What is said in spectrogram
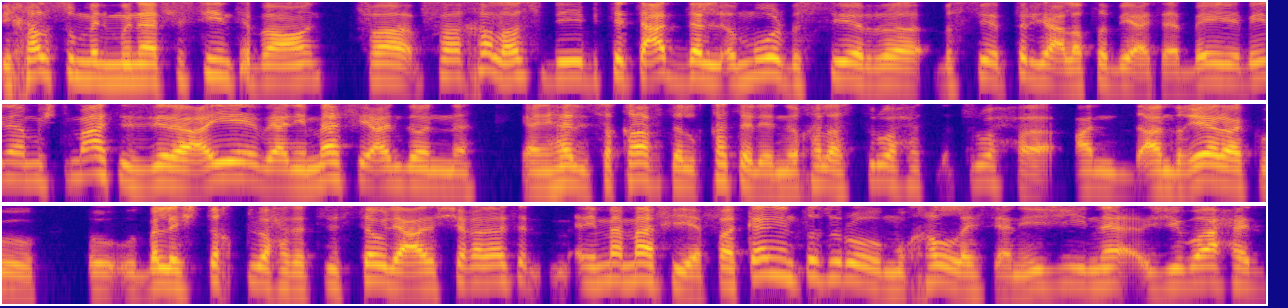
بيخلصوا من المنافسين تبعهم فخلص بتتعدل الأمور بتصير بتصير بترجع لطبيعتها. بينما المجتمعات الزراعية يعني ما في عندهم يعني هذه ثقافة القتل إنه خلص تروح تروح عند عند غيرك وبلش تقتله حتى تستولي على الشغلات يعني ما ما فيها. فكان ينتظروا مخلص يعني يجي يجي واحد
